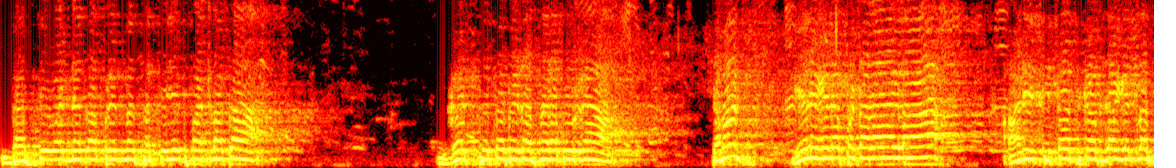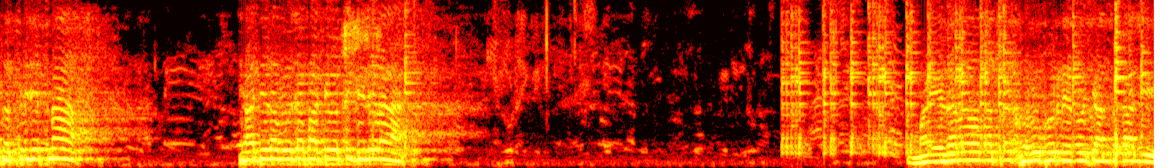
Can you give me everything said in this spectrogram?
दस्ती वडण्याचा प्रयत्न सत्यजित पाटलाचा. गट सतभेट असणारा पोरगा. शबास गेल्या गेल्या पटाला लागला. आणि तिथंच कब्जा घेतला सत्यजितना. छातीचा बोजा पाठीवरती दिलेला. मैदानावर मात्र खरोखर निरव शांतता आली.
